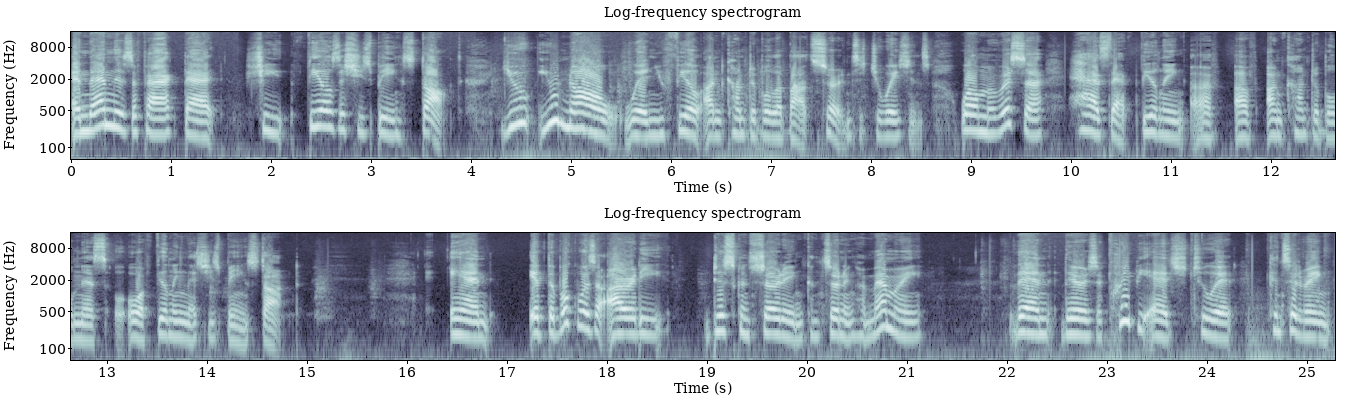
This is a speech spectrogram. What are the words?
And then there's the fact that she feels that she's being stalked. You you know when you feel uncomfortable about certain situations. Well, Marissa has that feeling of, of uncomfortableness or feeling that she's being stalked. And if the book was already disconcerting concerning her memory, then there's a creepy edge to it considering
